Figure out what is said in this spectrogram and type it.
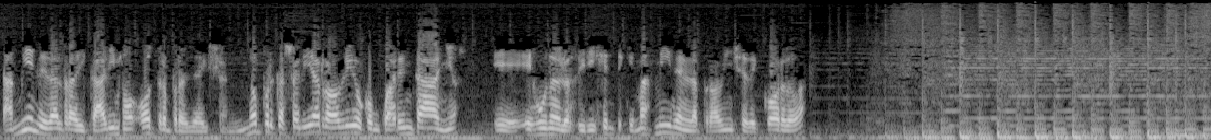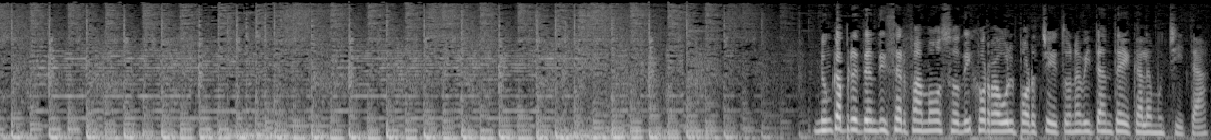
también le da al radicalismo otra proyección. No por casualidad Rodrigo con 40 años eh, es uno de los dirigentes que más miden en la provincia de Córdoba. Nunca pretendí ser famoso, dijo Raúl Porcheto, un habitante de Calamuchita.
